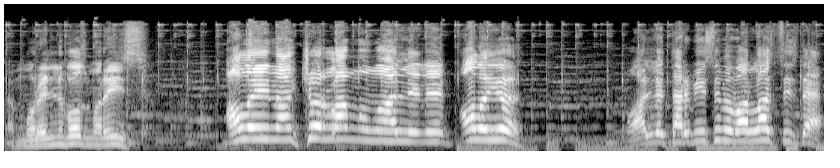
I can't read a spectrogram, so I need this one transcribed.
Sen moralini bozma reis. Alayı nankör lan bu mahallenin. Alayı. Mahalle terbiyesi mi var lan sizde?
